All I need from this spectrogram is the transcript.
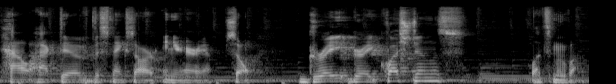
how active the snakes are in your area. So, great, great questions. Let's move on.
